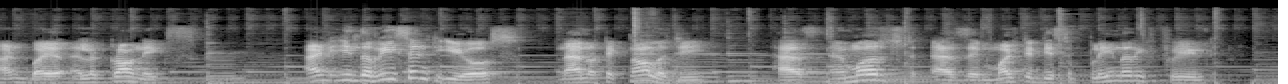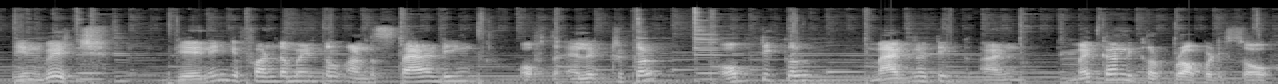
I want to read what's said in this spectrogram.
and bioelectronics. And in the recent years, nanotechnology has emerged as a multidisciplinary field in which gaining a fundamental understanding of the electrical, optical, magnetic, and mechanical properties of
